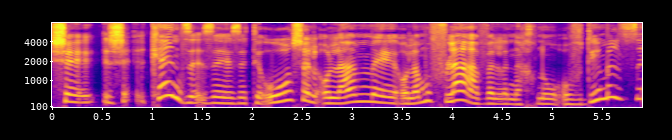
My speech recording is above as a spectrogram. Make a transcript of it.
שכן, זה, זה, זה תיאור של עולם, אה, עולם מופלא, אבל אנחנו עובדים על זה,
